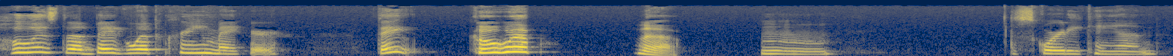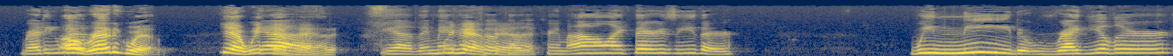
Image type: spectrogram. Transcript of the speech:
who is the big whipped cream maker? They Cool Whip? No. mm, the squirty can. Ready oh, whip? Oh, Ready Whip. Yeah, we Yeah. have had it. Yeah, they make We a have had coconut cream. I don't like theirs either. We need regular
